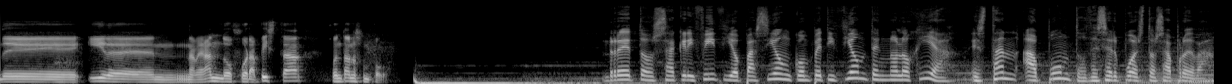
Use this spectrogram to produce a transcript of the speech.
de ir eh, navegando fuera pista. Cuéntanos un poco. Retos, sacrificio, pasión, competición, tecnología están a punto de ser puestos a prueba.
